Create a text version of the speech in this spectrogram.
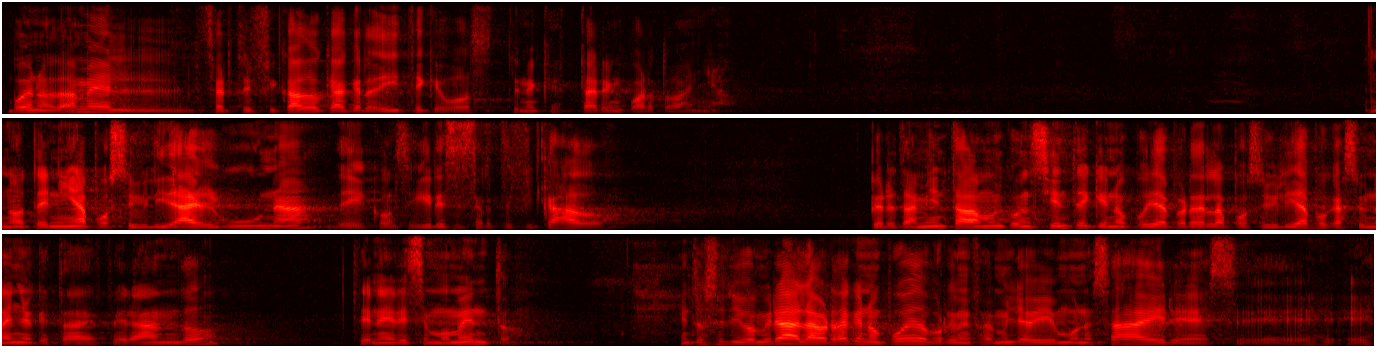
Bueno, dame el certificado que acredite que vos tenés que estar en cuarto año. No tenía posibilidad alguna de conseguir ese certificado, pero también estaba muy consciente que no podía perder la posibilidad porque hace un año que estaba esperando tener ese momento. Entonces le digo, mira, la verdad que no puedo porque mi familia vive en Buenos Aires, eh,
